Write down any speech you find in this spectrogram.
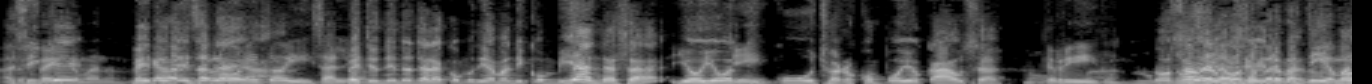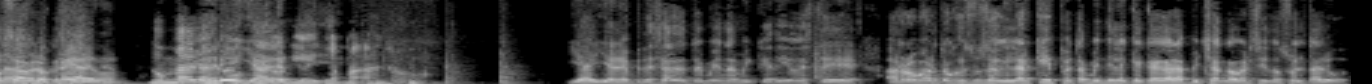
Así Perfecto, que, mano. Vete uniéndote a- bonito y sale. vete uniéndote a la comunidad, mano, y con viandas, ¿ah? Yo llevo Sí. anticucho, arroz con pollo, causa. Qué rico. No, no sabe lo la que voz se a viene, Pedro mano, Castillo, no sabe lo que se. No me hables de comida mano. Y, a- y al empresario también, a mi querido, este, a Roberto Jesús Aguilar Quispe, también dile que caiga la pichanga a ver si nos suelta algo.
